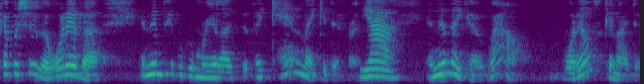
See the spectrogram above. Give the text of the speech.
cup of sugar, whatever. And then people can realize that they can make a difference. yeah. And then they go, wow, what else can I do?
